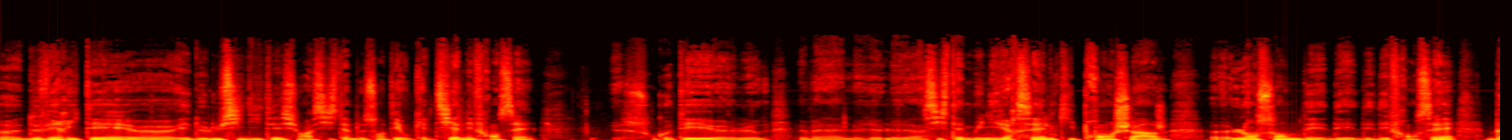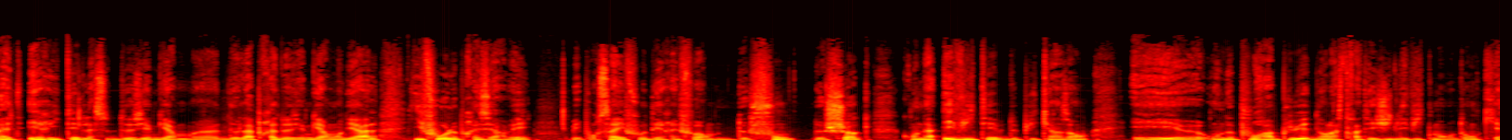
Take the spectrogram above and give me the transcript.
de vérité et de lucidité sur un système de santé auquel tiennent les Français, son côté le, le, un système universel qui prend en charge l'ensemble des, Français, bah, hérité de la deuxième guerre, de l'après deuxième guerre mondiale. Il faut le préserver, mais pour ça il faut des réformes de fond, de choc qu'on a évité depuis 15 ans, et euh, on ne pourra plus être dans la stratégie de l'évitement. Donc il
